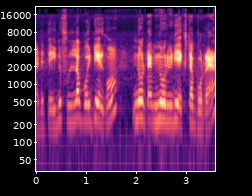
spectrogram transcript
அடுத்து இன்னும் ஃபுல்லாக போயிட்டே இருக்கும். இன்னொரு டைம் இன்னொரு வீடியோ எக்ஸ்ட்ரா போடுறேன்.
